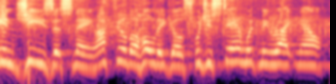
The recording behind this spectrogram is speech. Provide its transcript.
in Jesus' name. I feel the Holy Ghost. Would you stand with me right now?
